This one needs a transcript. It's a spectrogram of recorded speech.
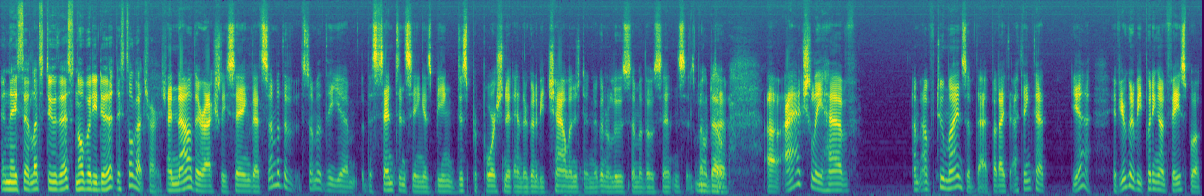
and they said, let's do this. Nobody did it. They still got charged. And now they're actually saying that some of the some of the um, the sentencing is being disproportionate, and they're going to be challenged, and they're going to lose some of those sentences. No doubt. Uh, uh, I actually have, I'm of two minds of that. But I, I think that yeah, if you're going to be putting on Facebook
